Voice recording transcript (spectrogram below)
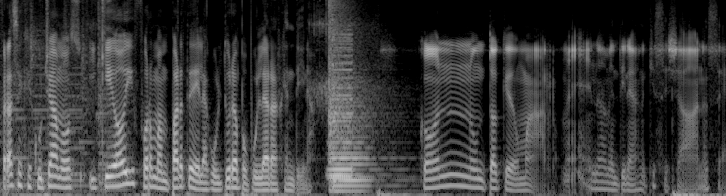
Frases que escuchamos y que hoy forman parte de la cultura popular argentina. Con un toque de humor. Eh, no, mentira, qué sé yo, no sé.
